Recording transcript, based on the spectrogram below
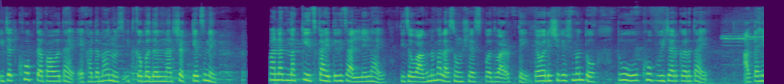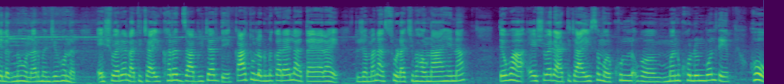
हिच्यात खूप तफावत आहे. एखादा माणूस इतकं बदलणार शक्यच नाही. मनात नक्कीच काहीतरी चाललेलं आहे. तिचं वागणं मला संशयास्पद वाटते. तेव्हा ऋषिकेश म्हणतो तू खूप विचार करत आहे. आता हे लग्न होणार म्हणजे होणार. ऐश्वर्याला तिच्या आई खरंच जाब विचारते का तू लग्न करायला तयार आहे? तुझ्या मनात सोडाची भावना आहे ना? तेव्हा ऐश्वर्या तिच्या आईसमोर खुल मन खोलून बोलते हो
